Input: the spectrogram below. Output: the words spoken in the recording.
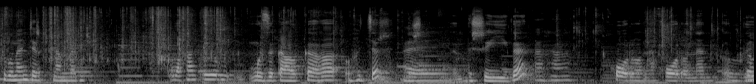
тугунан жырыктанлары. Улахан кы музыкалкага хыжыр, дышыйга. Аха. Хорона, хоронан ылдыр.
